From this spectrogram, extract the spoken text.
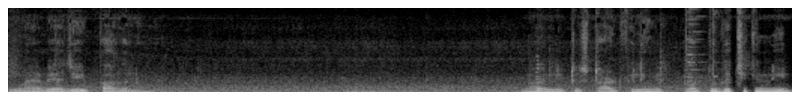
मैं भी अजीब पागल हूँ Now I need to start filling it. What do the chicken need?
